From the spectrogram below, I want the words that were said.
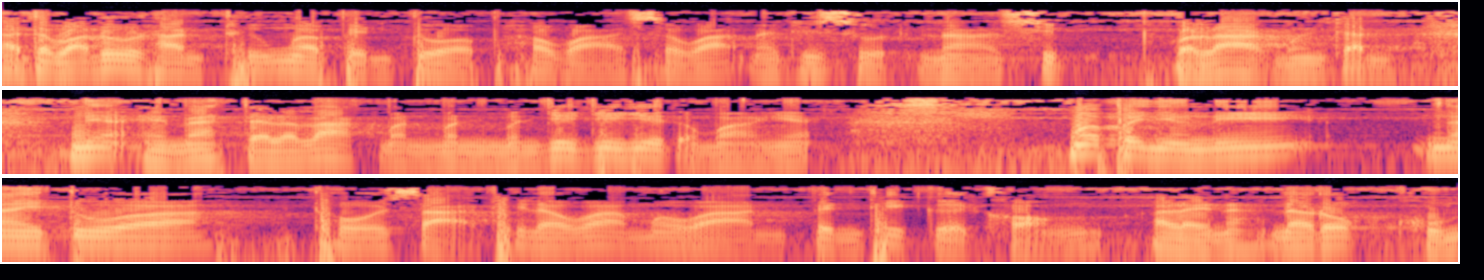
อัตวาทุปาทานถึงมาเป็นตัวภาวาสวะในที่สุดนะสิบกว่าลากเหมือนกัน เนี่ยเห็นไหมแต่ละลากมันมันมันยืดยืดออกมาอย่างเงี้ยเมื่อเป็นอย่างนี้ในตัวโทสะที่เราว่าเมื่อวานเป็นที่เกิดของอะไรนะนรกขุม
